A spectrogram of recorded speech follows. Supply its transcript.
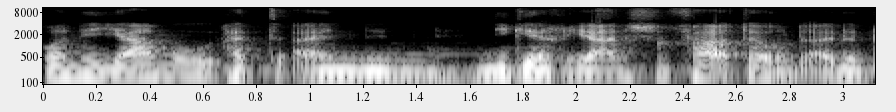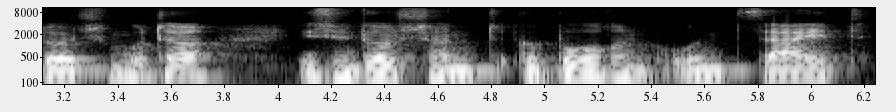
Ronny Yamu hat einen nigerianischen Vater und eine deutsche Mutter, ist in Deutschland geboren und seit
